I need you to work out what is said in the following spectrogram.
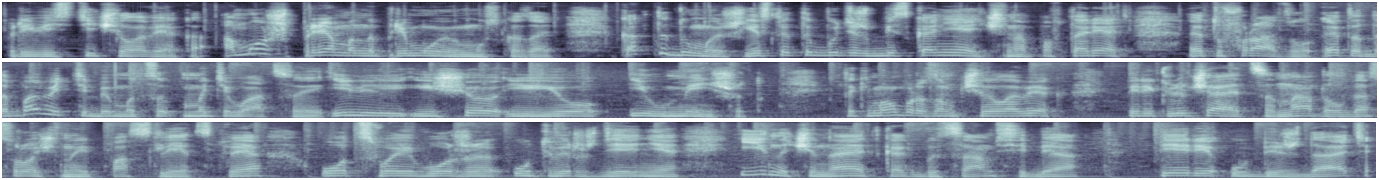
привести человека. А можешь прямо напрямую ему сказать, как ты думаешь, если ты будешь бесконечно повторять эту фразу, это добавит тебе мотивации или еще ее и уменьшит? Таким образом, человек переключается на долгосрочные последствия от своего же утверждения и начинает как бы сам себя переубеждать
